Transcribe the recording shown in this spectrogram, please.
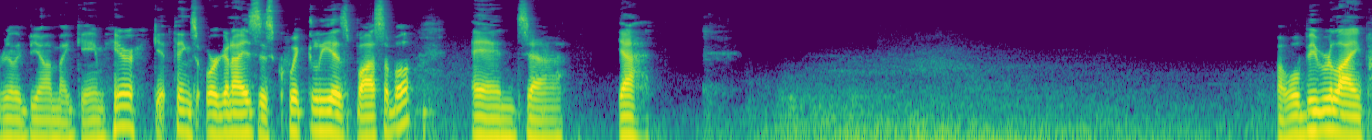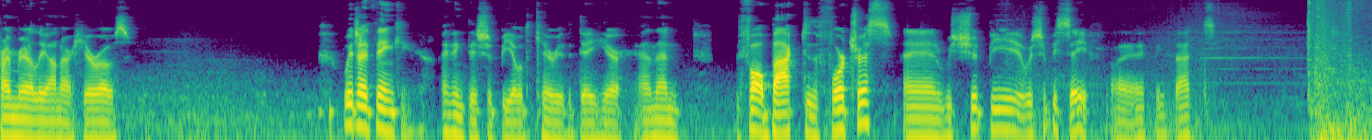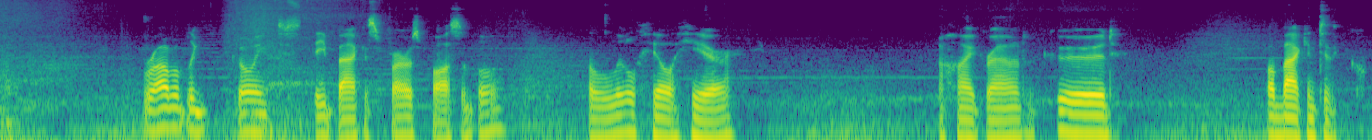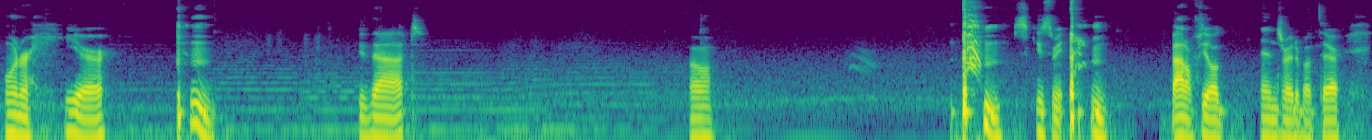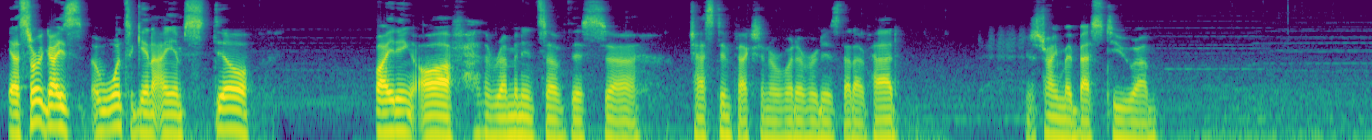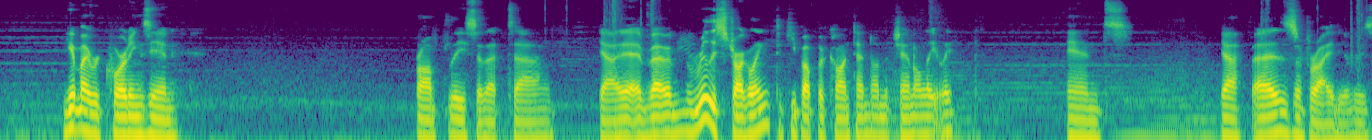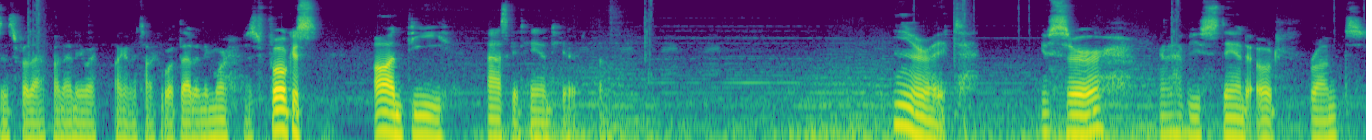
Really beyond my game here. Get things organized as quickly as possible. And uh, yeah. But we'll be relying primarily on our heroes. Which I think I think they should be able to carry the day here. And then we fall back to the fortress and we should be we should be safe. I, I think that's probably going to stay back as far as possible. A little hill here. A high ground. Good. Fall back into the corner here. Do that. Oh. Excuse me. Battlefield ends right about there. Yeah, sorry guys. uh, Once again, I am still fighting off the remnants of this uh, chest infection or whatever it is that I've had. I'm just trying my best to um, get my recordings in promptly so that uh, yeah I've, been really struggling to keep up with content on the channel lately. And yeah there's a variety of reasons for that but anyway I'm not going to talk about that anymore. Just focus on the task at hand here alright you sir I'm gonna have you stand out front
